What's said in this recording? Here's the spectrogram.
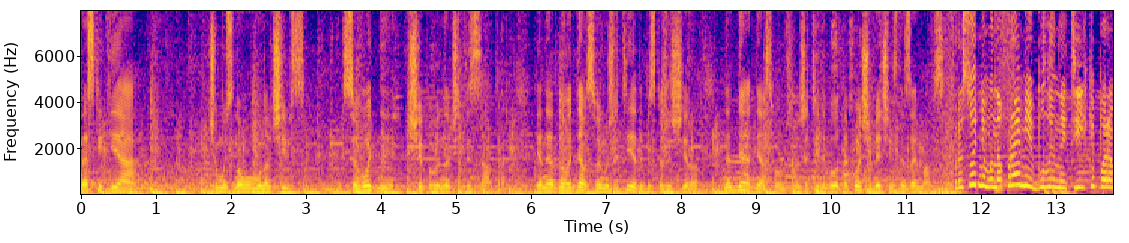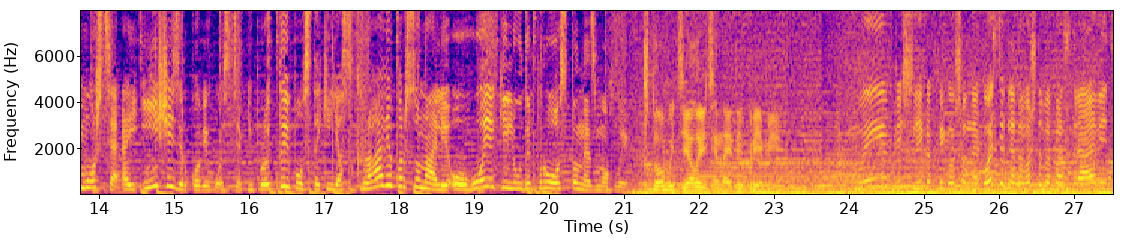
Наскільки я чомусь новому навчився сьогодні, ще повинен навчитись завтра. Я не одного дня в своєму житті, я тобі скажу щиро, не одного дня в своєму житті не було такого, щоб я чимось не займався. Присутніми на премії були не тільки переможці, а й інші зіркові гості. І пройти повз такі яскраві персоналі, ого, які люди просто не змогли. Що ви робите на цій премії? Мы пришли как приглашенные гости для того, чтобы поздравить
